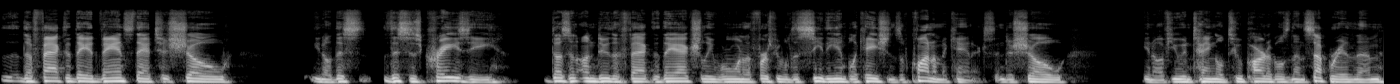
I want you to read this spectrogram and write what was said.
the fact that they advanced that to show, you know, this this is crazy doesn't undo the fact that they actually were one of the first people to see the implications of quantum mechanics and to show, you know, if you entangled two particles and then separated them,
